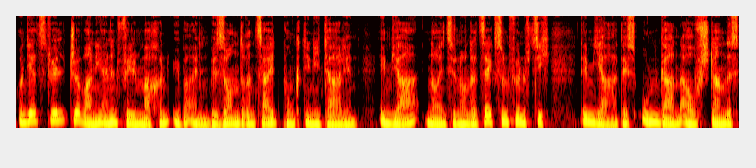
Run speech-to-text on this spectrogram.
Und jetzt will Giovanni einen Film machen über einen besonderen Zeitpunkt in Italien, im Jahr 1956, dem Jahr des Ungarnaufstandes,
